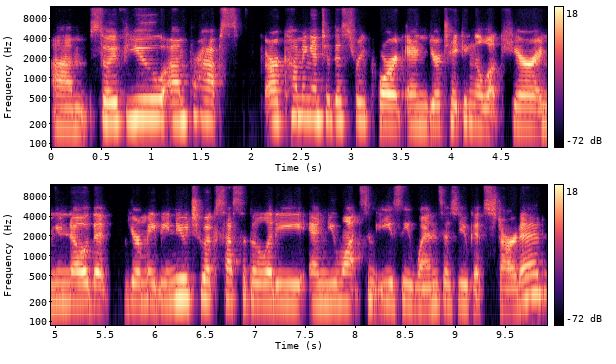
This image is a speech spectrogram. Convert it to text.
Um, so if you um, perhaps are coming into this report and you're taking a look here and you know that you're maybe new to accessibility and you want some easy wins as you get started,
